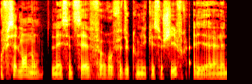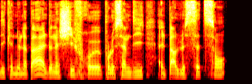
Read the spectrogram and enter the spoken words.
Officiellement, non. La SNCF refuse de communiquer ce chiffre. Elle, indique qu'elle ne l'a pas. Elle donne un chiffre euh, pour le samedi. Elle parle de 700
